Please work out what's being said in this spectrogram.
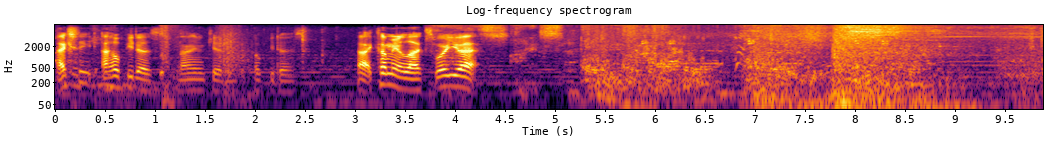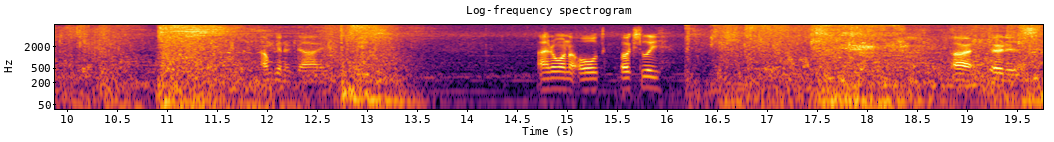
Actually, I hope he does. Not even kidding. Hope he does. Alright, come here, Lux. Where are you at? I'm gonna die. Please. I don't want to ult. Actually, Alright, there it is.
